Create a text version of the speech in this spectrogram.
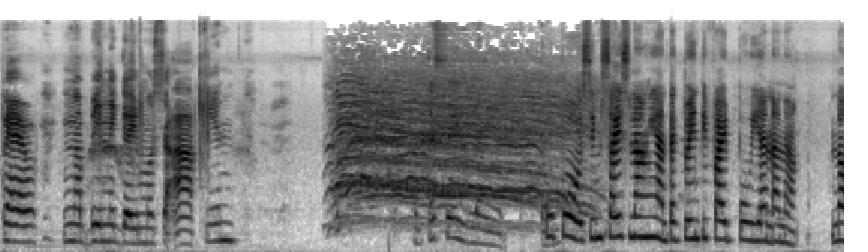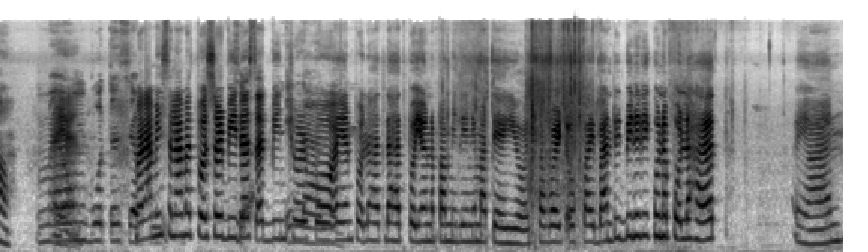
pear na binigay mo sa akin. Magkasave lang ito. Opo, sim size lang yan. Tag 25 po yan, anak. No. Mayroong butas sa Maraming salamat po, Sir Vidas Adventure ilalim. po. Ayan po, lahat-lahat po yung napamili ni Mateo. Sa worth of 500. Binili ko na po lahat. Ayan.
